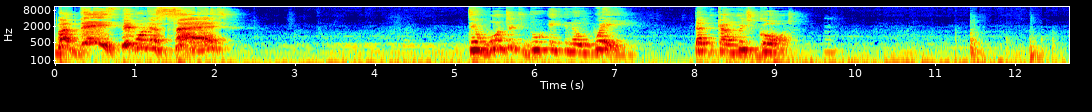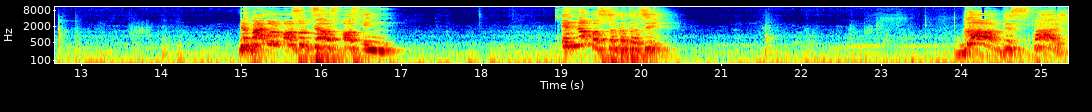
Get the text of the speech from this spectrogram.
But these people, they said they wanted to do it in a way that can reach God. The Bible also tells us in, Numbers chapter 13, God despised.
